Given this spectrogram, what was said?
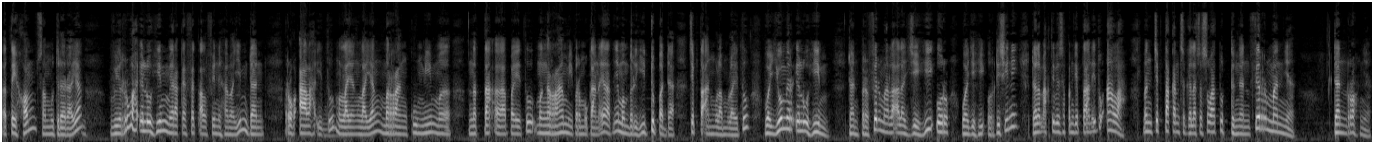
uh, Tehom Samudra Raya wiruah Elohim merakefet alfin hamayim dan roh Allah itu melayang-layang merangkumi meneta, uh, apa itu mengerami permukaan air artinya memberi hidup pada ciptaan mula-mula itu wa yumir Elohim dan berfirmanlah Allah jehiur wa jehiur. Di sini dalam aktivitas penciptaan itu Allah menciptakan segala sesuatu dengan firmannya dan rohnya.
